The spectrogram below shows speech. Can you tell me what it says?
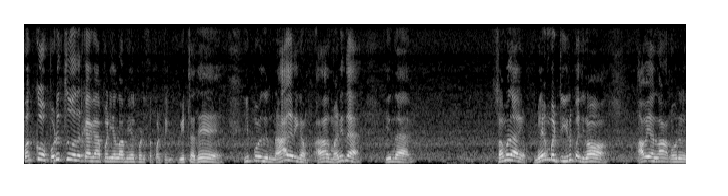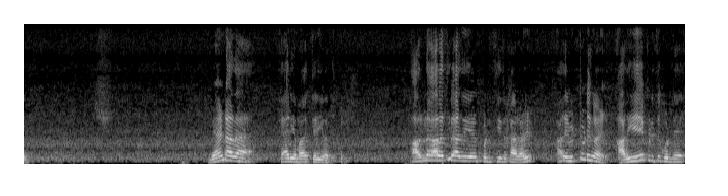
பக்குவப்படுத்துவதற்காக அப்படியெல்லாம் ஏற்படுத்தப்பட்டு விட்டது. இப்பொழுது நாகரிகம் அதாவது மனித இந்த சமுதாயம் மேம்பட்டு இருப்பதினால் அவையெல்லாம் ஒரு வேண்டாத காரியமாக தெரிகிறது. அந்த காலத்தில் அது ஏற்படுத்தியிருக்கார்கள். அதை விட்டுவிடுங்கள். அதையே பிடித்து கொண்டு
